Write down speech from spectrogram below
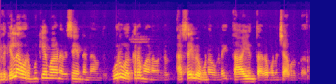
இதுக்கெல்லாம் ஒரு முக்கியமான விஷயம் என்னன்னா வந்து ஒரு வக்கரமானவர்கள் அசைவ உணவுகளை தாயும் தகப்பனும் சாப்பிடக்கூடாது.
